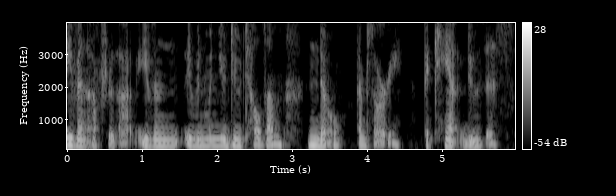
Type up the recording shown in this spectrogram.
even after that even even when you do tell them no i'm sorry i can't do this.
